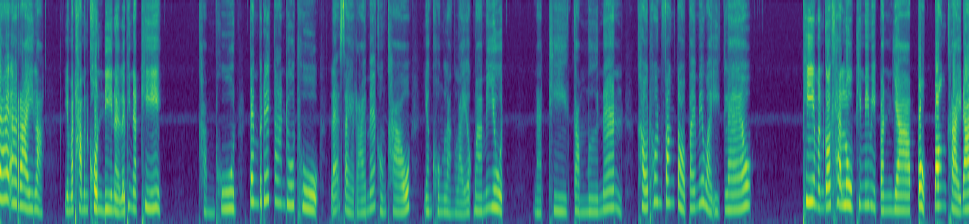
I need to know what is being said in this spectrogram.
ได้อะไรล่ะ อย่ามาทำเป็นคนดีหน่อยเลยพี่นัททีคำพูดเต็มไปด้วยการดูถูก และใส่ร้ายแม่ของเขายังคงหลั่งไหลออกมาไม่หยุด นัททีกำมือแน่น เขาทนฟังต่อไปไม่ไหวอีกแล้ว พี่มันก็แค่ลูกที่ไม่มีปัญญาปกป้องใครได้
